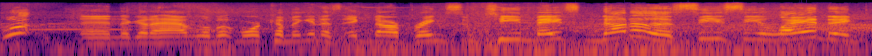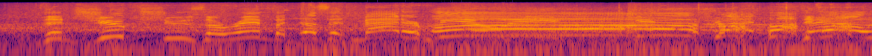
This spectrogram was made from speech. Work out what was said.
What? And they're going to have a little bit more coming in as Ignar brings some teammates. None of the CC landing. The juke shoes are in, but doesn't matter. PoE oh! Shot down.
